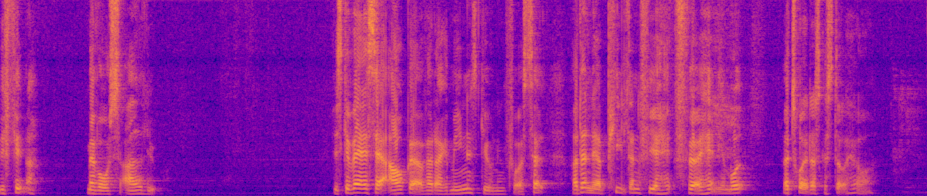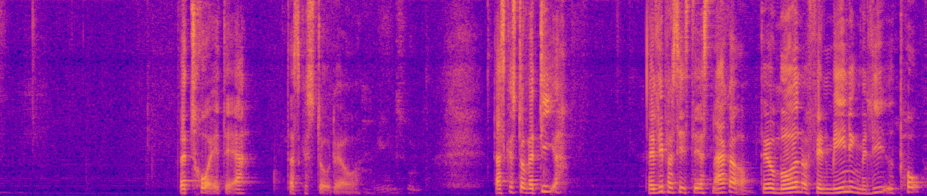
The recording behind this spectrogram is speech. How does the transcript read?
vi finder med vores eget liv. Vi skal hver især afgøre, hvad der er meningsgivning for os selv. Og den der pil, den fører hen imod. Hvad tror jeg, der skal stå herover? Hvad tror jeg, det er, der skal stå derovre? Der skal stå værdier. Det er lige præcis det, jeg snakker om. Det er jo måden at finde mening med livet på.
